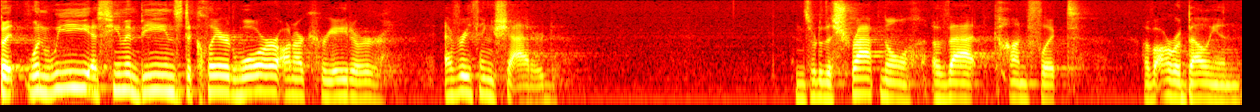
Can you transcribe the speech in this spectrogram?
But when we as human beings declared war on our Creator, everything shattered. And sort of the shrapnel of that conflict, of our rebellion,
